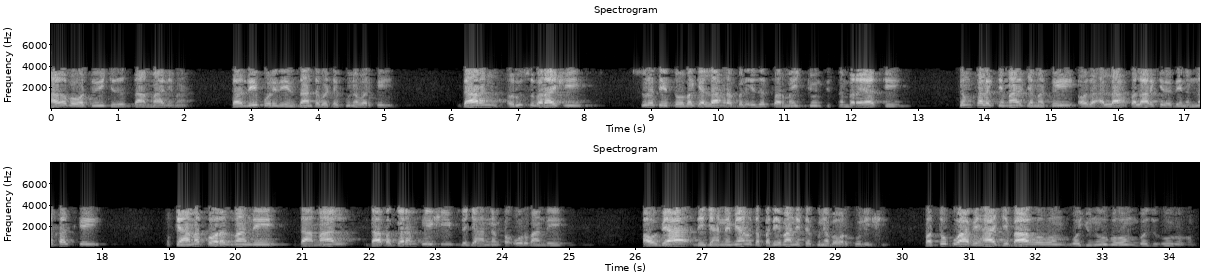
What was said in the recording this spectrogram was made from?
هغه به ورته وی چې زستا مالما تر دې پورې د انسان ته بټکونه ورکي دارن روس براشي سورته توبه کې الله رب العزت فرمایي 34 نمبر آیات کې کم خلق چې مال جمع کوي او د الله په لار کې د دین نه خرج کوي په قیامت پر ورځ باندې دا مال دا به ګرم کړی شي د جهنم په اور باندې او بیا د جهنميانو ته پدې باندې ټکونه باور کولی شي فتقوا بها جباههم وجنوبهم وظهورهم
